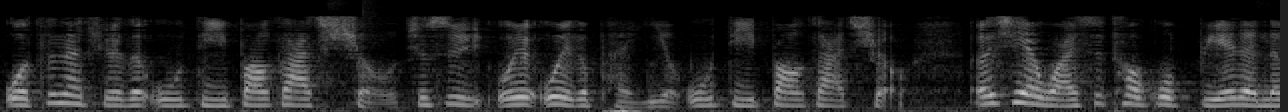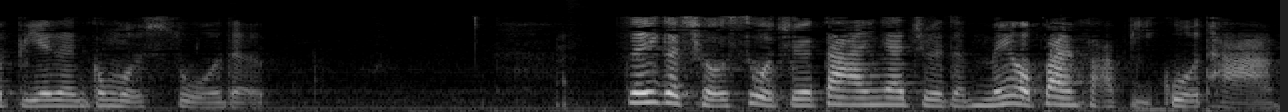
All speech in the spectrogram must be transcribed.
我真的觉得无敌爆炸球，就是我有我有个朋友无敌爆炸球，而且我还是透过别人的别人跟我说的。这一个球是，我觉得大家应该觉得没有办法比过他。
